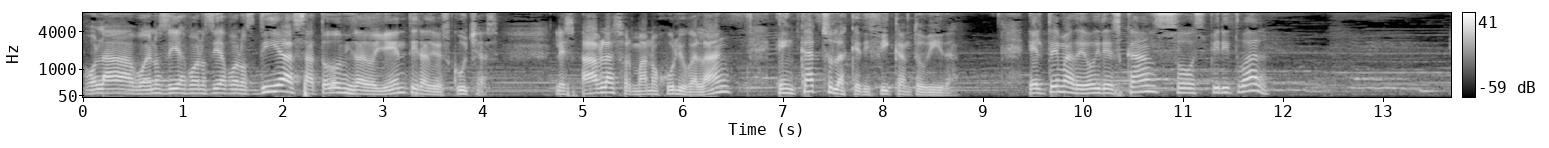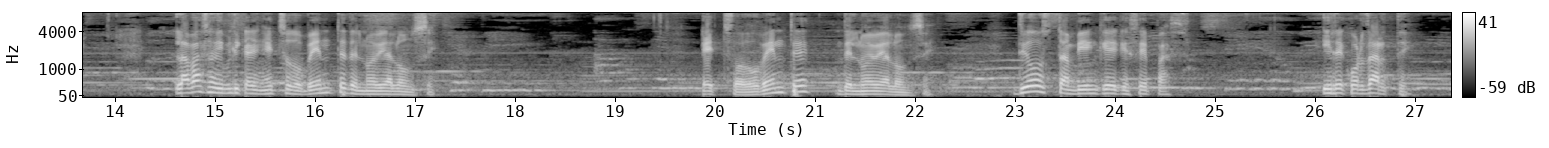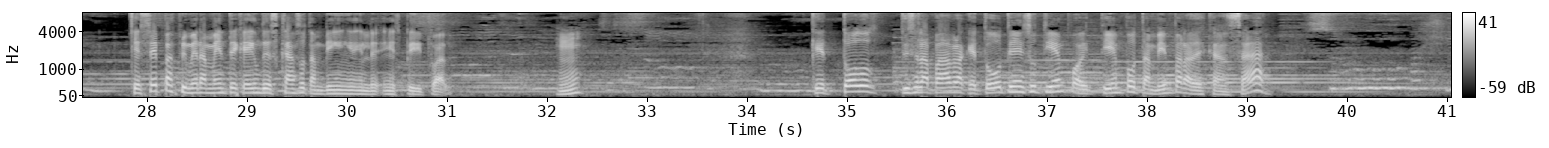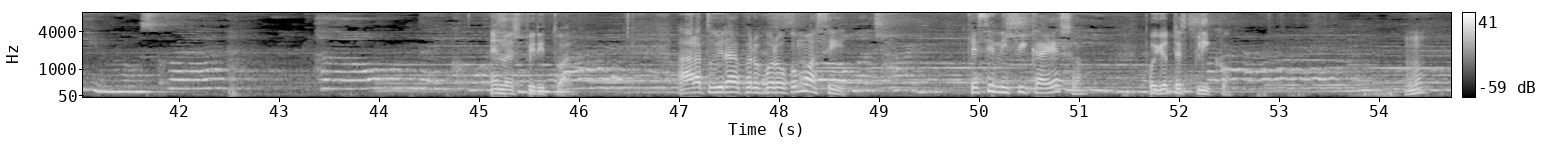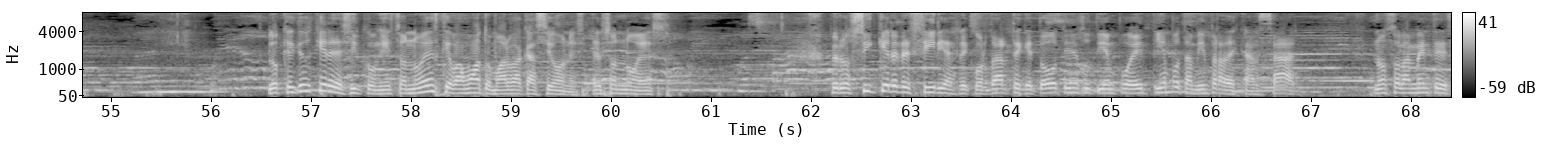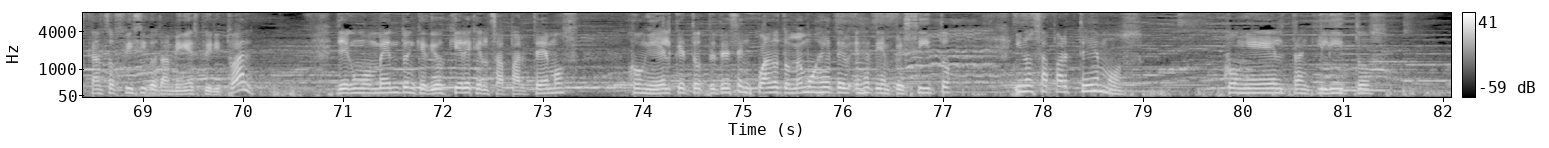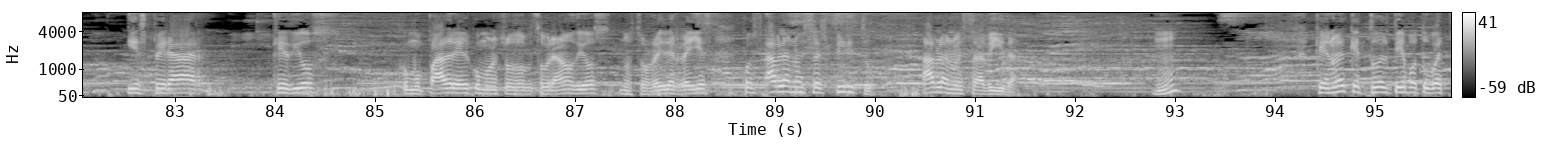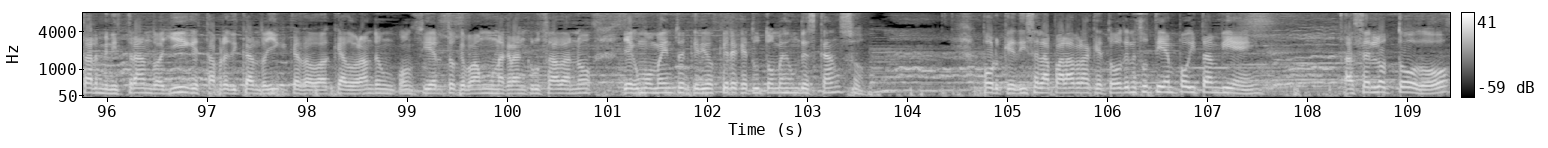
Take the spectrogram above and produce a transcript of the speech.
Hola, buenos días, buenos días, buenos días a todos mis radio oyentes y radio escuchas. Les habla su hermano Julio Galán en cápsulas que edifican tu vida. El tema de hoy, descanso espiritual. La base bíblica en Éxodo 20 del 9 al 11. Éxodo 20 del 9 al 11. Dios también quiere que sepas y recordarte que sepas primeramente que hay un descanso también en el espiritual. ¿Mm? Que todo, dice la palabra, que todo tiene su tiempo, hay tiempo también para descansar. En lo espiritual. Ahora tú dirás, pero, pero ¿cómo así? ¿Qué significa eso? Pues yo te explico. ¿Mm? Lo que Dios quiere decir con esto no es que vamos a tomar vacaciones, eso no es. Pero sí quiere decir y recordarte que todo tiene su tiempo, hay tiempo también para descansar. No solamente descanso físico, también espiritual. Llega un momento en que Dios quiere que nos apartemos con Él, que de vez en cuando tomemos este, ese tiempecito y nos apartemos con Él tranquilitos y esperar que Dios como Padre, Él como nuestro soberano Dios, nuestro Rey de Reyes, pues habla nuestro espíritu, habla nuestra vida. ¿Mm? Que no es que todo el tiempo tú vas a estar ministrando allí, que está predicando allí, que, adorando en un concierto, que va a una gran cruzada, no. Llega un momento en que Dios quiere que tú tomes un descanso. Porque dice la palabra que todo tiene su tiempo y también hacerlo todo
